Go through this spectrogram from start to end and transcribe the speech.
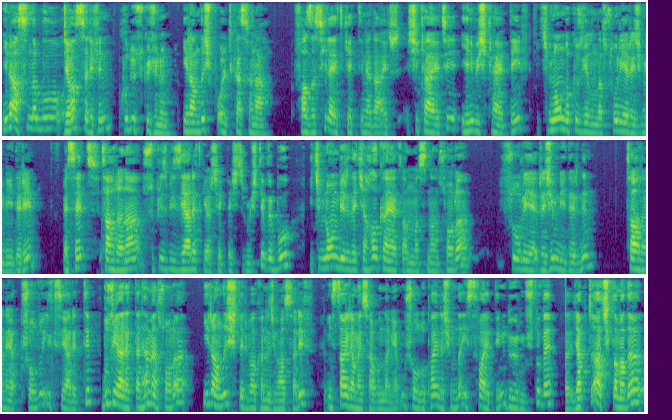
Yine aslında bu Cevat Sarif'in Kudüs gücünün İran dış politikasına fazlasıyla etki ettiğine dair şikayeti yeni bir şikayet değil. 2019 yılında Suriye rejimi lideri Esed Tahran'a sürpriz bir ziyaret gerçekleştirmişti ve bu 2011'deki halk ayaklanmasından sonra Suriye rejim liderinin Tahran'a yapmış olduğu ilk ziyaretti. Bu ziyaretten hemen sonra İran Dışişleri Bakanı Cihat Sarif Instagram hesabından yapmış olduğu paylaşımda istifa ettiğini duyurmuştu ve e, yaptığı açıklamada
